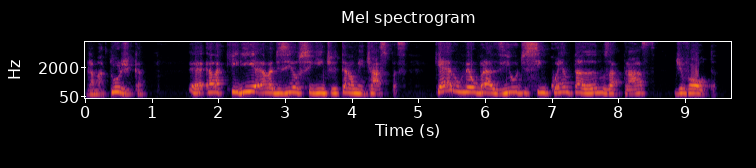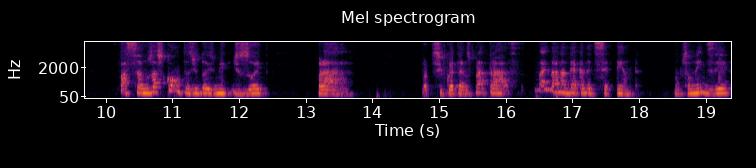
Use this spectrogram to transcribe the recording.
dramatúrgica, é, ela queria, ela dizia o seguinte, literalmente, aspas, quero o meu Brasil de 50 anos atrás de volta. Façamos as contas de 2018 para 50 anos para trás, vai dar na década de 70. Não precisamos nem dizer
